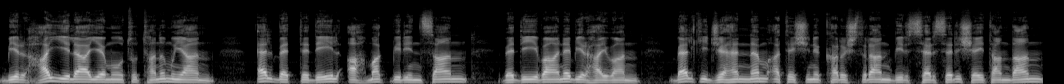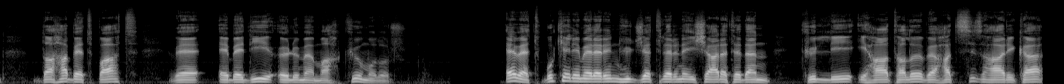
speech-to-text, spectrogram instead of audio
bir hayy la yemutu tanımayan, elbette değil ahmak bir insan ve divane bir hayvan, belki cehennem ateşini karıştıran bir serseri şeytandan daha bedbaht ve ebedi ölüme mahkum olur. Evet, bu kelimelerin hüccetlerine işaret eden külli, ihatalı ve hadsiz harika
